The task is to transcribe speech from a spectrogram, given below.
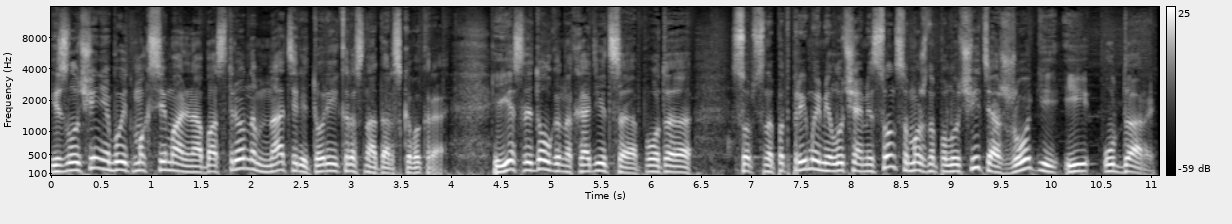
излучение будет максимально обостренным на территории Краснодарского края. И если долго находиться под э, собственно, под прямыми лучами солнца можно получить ожоги и удары.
